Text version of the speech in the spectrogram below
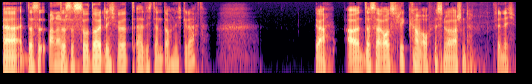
Äh, dass, Spannend. dass es so deutlich wird, hatte ich dann doch nicht gedacht. Ja, aber dass er rausfliegt, kam auch ein bisschen überraschend, finde ich.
